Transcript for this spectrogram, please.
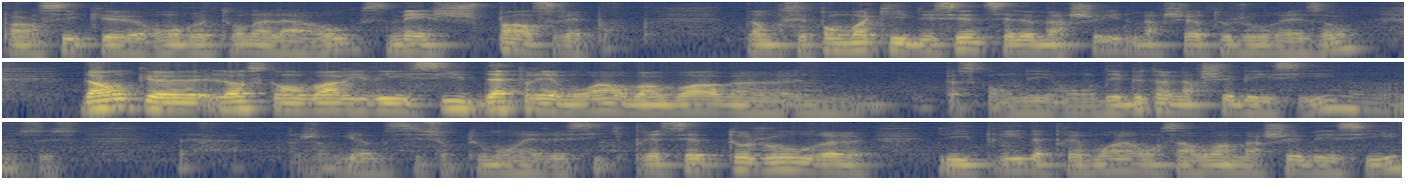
Penser qu'on retourne à la hausse, mais je ne penserais pas. Donc, c'est pas moi qui décide, c'est le marché. Le marché a toujours raison. Donc, euh, lorsqu'on va arriver ici, d'après moi, on va avoir un, parce qu'on on débute un marché baissier. Là, je regarde ici surtout mon RSI qui précède toujours euh, les prix. D'après moi, on s'en va en marché baissier.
